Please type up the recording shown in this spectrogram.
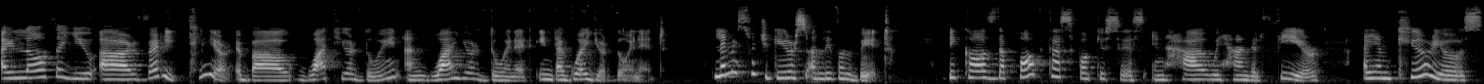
I love that you are very clear about what you're doing and why you're doing it in the way you're doing it. Let me switch gears a little bit. Because the podcast focuses in how we handle fear, I am curious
